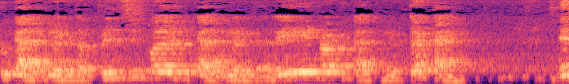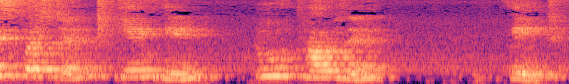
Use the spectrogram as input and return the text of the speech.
to calculate the principal, to calculate the rate or to calculate the time. This question came in 2008.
